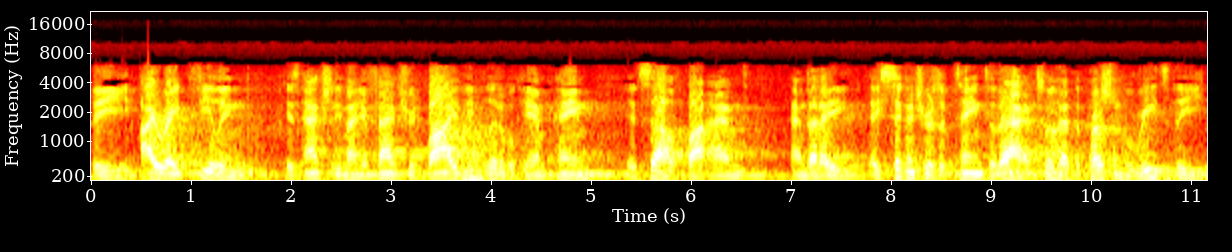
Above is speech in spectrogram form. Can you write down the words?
the irate feeling, is actually manufactured by the political campaign itself, by, and, and that a, a signature is obtained to that, so that the person who reads the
